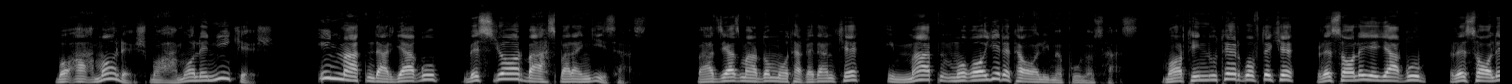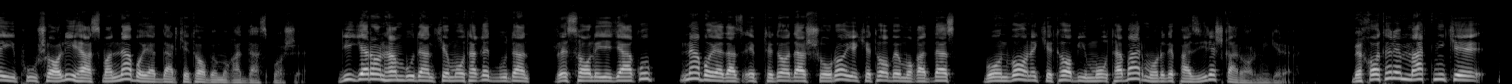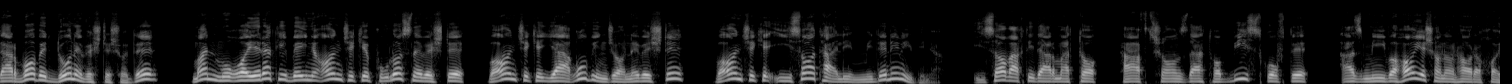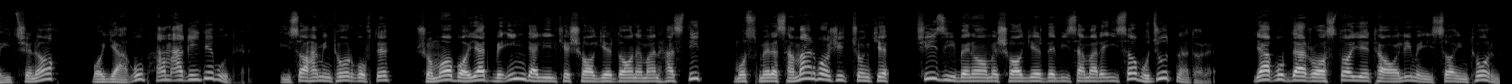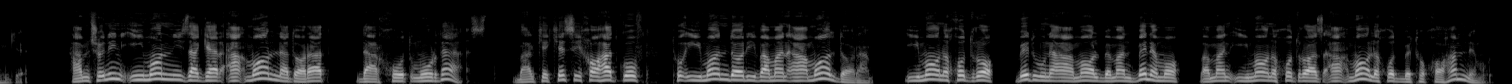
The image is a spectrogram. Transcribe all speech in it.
با اعمالش با اعمال نیکش. این متن در یعقوب بسیار بحث برانگیز است بعضی از مردم معتقدند که این متن مغایر تعالیم پولس هست. مارتین لوتر گفته که رساله یعقوب رساله پوشالی هست و نباید در کتاب مقدس باشه. دیگران هم بودند که معتقد بودند رساله یعقوب نباید از ابتدا در شورای کتاب مقدس به عنوان کتابی معتبر مورد پذیرش قرار می گرفت. به خاطر متنی که در باب دو نوشته شده من مغایرتی بین آنچه که پولس نوشته و آنچه که یعقوب اینجا نوشته و آنچه که عیسی تعلیم میده نمی‌بینم. عیسی وقتی در متی 7 16 تا 20 گفته از میوه هایشان آنها را خواهید شناخت با یعقوب هم عقیده بوده. عیسی همینطور گفته شما باید به این دلیل که شاگردان من هستید مسمر ثمر باشید چون که چیزی به نام شاگرد بی ثمر عیسی وجود نداره. یعقوب در راستای تعالیم عیسی اینطور میگه همچنین ایمان نیز اگر اعمال ندارد در خود مرده است. بلکه کسی خواهد گفت تو ایمان داری و من اعمال دارم. ایمان خود را بدون اعمال به من بنما و من ایمان خود را از اعمال خود به تو خواهم نمود.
